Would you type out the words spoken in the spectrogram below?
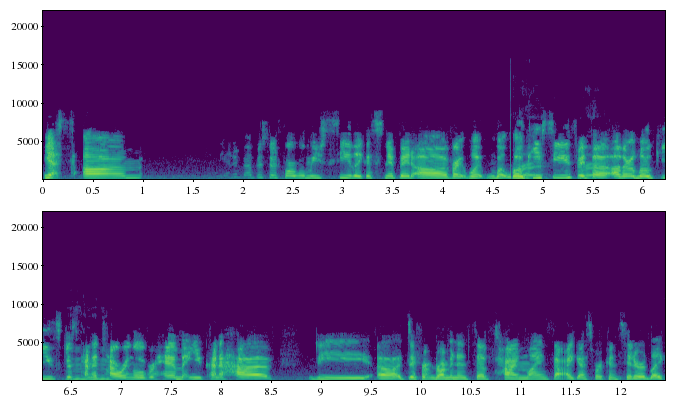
Yes. Um the end of episode four when we see like a snippet of right what what Loki Right, sees with right. the other Lokis just kind Mhm. of towering over him and you kind of have the uh different remnants of timelines that I guess were considered like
